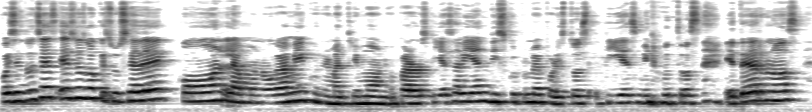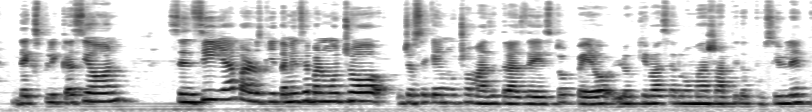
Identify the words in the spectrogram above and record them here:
pues entonces eso es lo que sucede con la monogamia y con el matrimonio. Para los que ya sabían, discúlpenme por estos 10 minutos eternos de explicación sencilla. Para los que también sepan mucho, yo sé que hay mucho más detrás de esto, pero lo quiero hacer lo más rápido posible,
